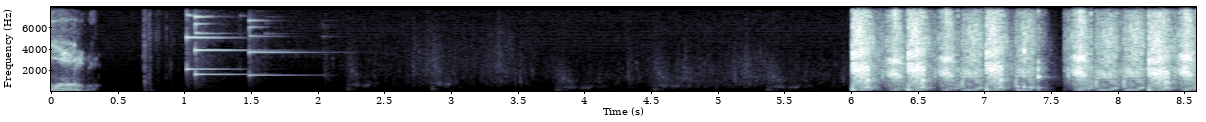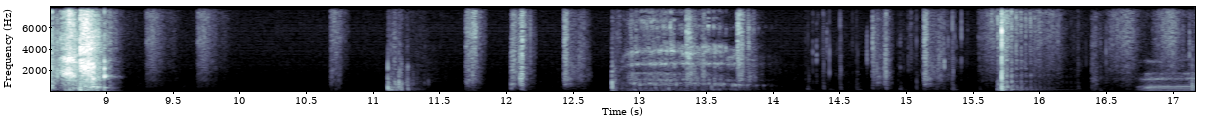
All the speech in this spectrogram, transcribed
tired. Uh...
